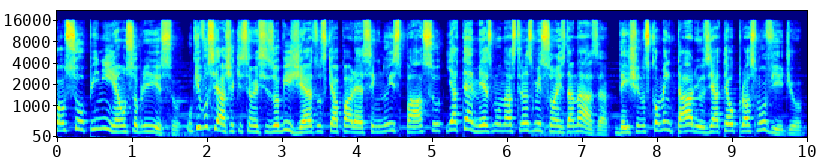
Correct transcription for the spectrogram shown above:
qual sua opinião sobre isso? O que você acha que são esses objetos que aparecem no espaço e até mesmo nas transmissões da NASA? Deixe nos comentários e até o próximo vídeo.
